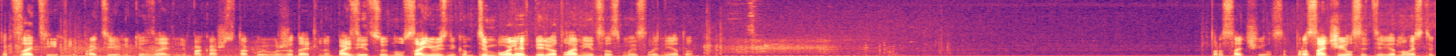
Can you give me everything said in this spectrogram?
подзатихли. Противники заняли пока что такую выжидательную позицию. Ну, союзникам тем более вперед ломиться смысла нету. Просочился. Просочился 90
